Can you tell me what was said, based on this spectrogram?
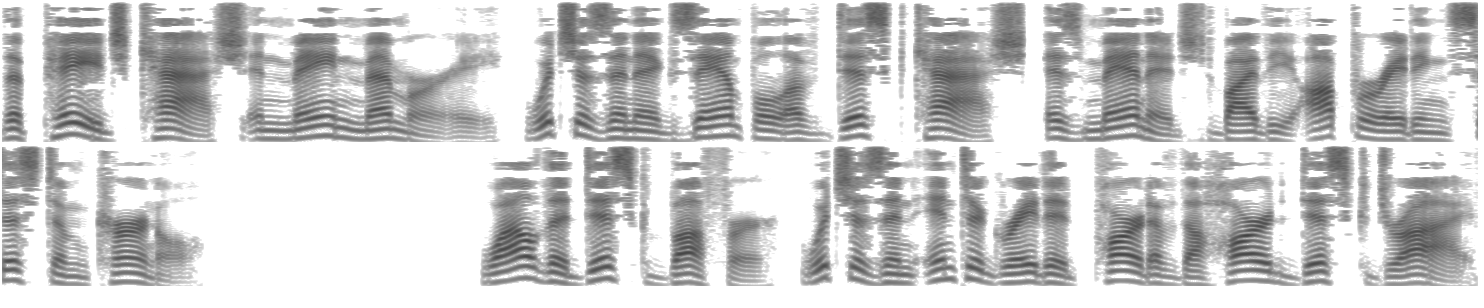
The page cache in main memory, which is an example of disk cache, is managed by the operating system kernel. While the disk buffer, which is an integrated part of the hard disk drive,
